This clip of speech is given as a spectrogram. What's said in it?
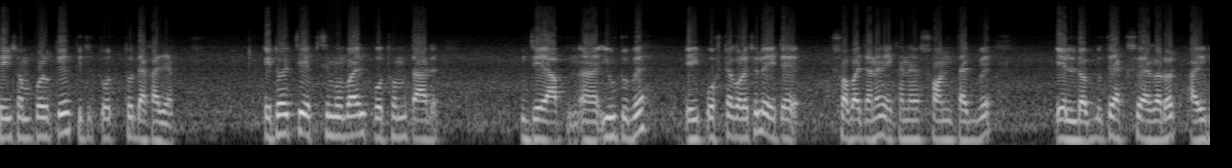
সেই সম্পর্কে কিছু তথ্য দেখা যাক। এটা হচ্ছে এফসি মোবাইল প্রথম তার যে আপ ইউটিউবে এই পোস্টটা করেছিল, এটা সবাই জানেন, এখানে সন থাকবে। এল ডব্লিউতে একশো এগারোর ফাইভ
